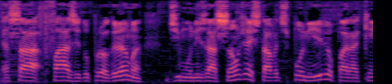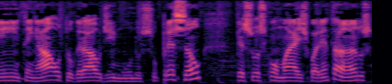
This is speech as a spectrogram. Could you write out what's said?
Essa fase do programa de imunização já estava disponível para quem tem alto grau de imunossupressão, pessoas com mais de 40 anos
